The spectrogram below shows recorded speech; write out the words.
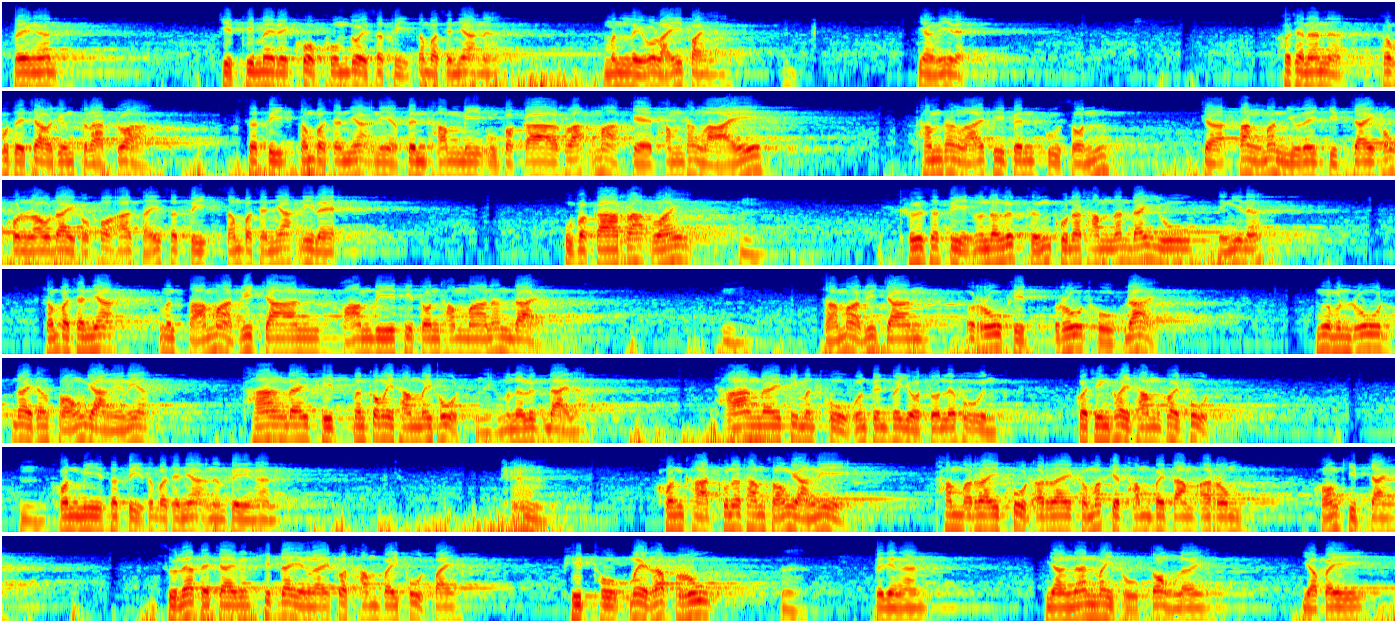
เพราะงั้น จิตที่ไม่ได้ควบคุมด้วยสติสัมปชัญญะนะ มันเหลวไหลไป อย่างนี้แหละ เพราะฉะนั้นน่ะ พระพุทธเจ้าจึงตรัสว่าสติสัมปชัญญะเนี่ย เป็นธรรมมีอุปการะมากแก่ธรรมทั้งหลายธรรมทั้งหลายที่เป็นกุศล จะตั้งมั่นอยู่ในจิตใจของคนเราได้ก็เพราะอาศัยสติสัมปชัญญะนี่แหละ อุปการะไว้ คือสติมันระลึกถึงคุณธรรมนั้นได้อยู่ อย่างนี้นะ สัมปชัญญะมันสามารถวิจารณ์ความดีที่ตนทำมานั่นได้สามารถวิจารณ์รู้ผิด รู้ถูกได้ เมื่อมันรู้ได้ทั้งสองอย่างอย่างนี้ทางใดผิดมันก็ไม่ทำไม่พูดนี่มันระลึกได้แล้วทางใดที่มันถูกมันเป็นประโยชน์ตนและผู้อื่น ก็จึงค่อยทำค่อยพูด คนมีสติสัมปชัญญะนั้นเป็นอย่างนั้น คนขาดคุณธรรมสองอย่างนี้ทำอะไรพูดอะไรก็มักจะทำไปตามอารมณ์ของจิตใจ สุดแล้วแต่ใจมันคิดได้อย่างไรก็ทำไปพูดไป ผิดถูกไม่รับรู้เป็นอย่างนั้น อย่างนั้นไม่ถูกต้องเลย อย่าไป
